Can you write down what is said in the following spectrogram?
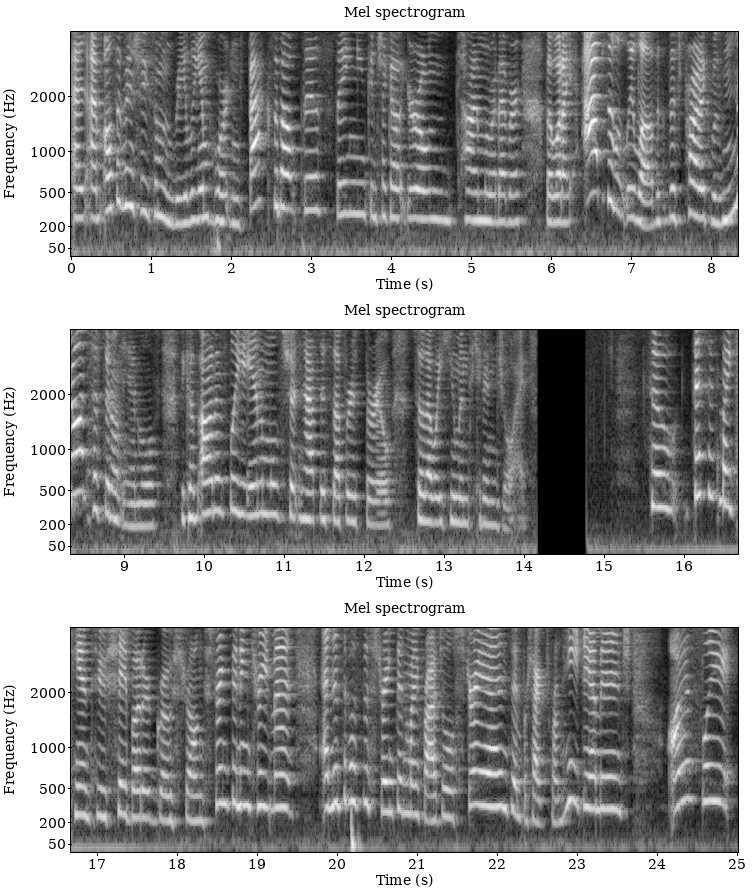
And I'm also going to show you some really important facts about this thing. You can check out your own time or whatever. But what I absolutely love is that this product was not tested on animals because honestly, animals shouldn't have to suffer through so that way humans can enjoy. So this is my Cantu Shea Butter Grow Strong Strengthening Treatment, and it's supposed to strengthen my fragile strands and protect from heat damage. Honestly,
